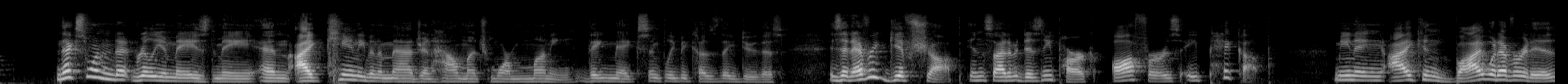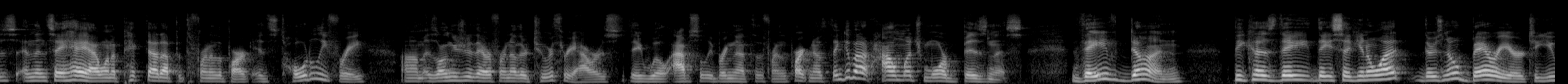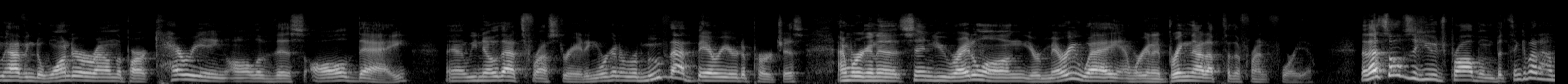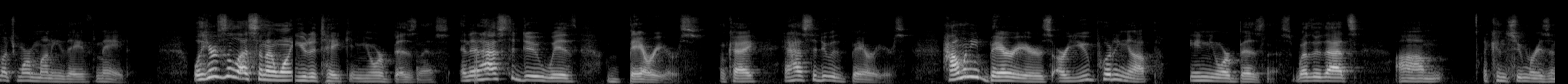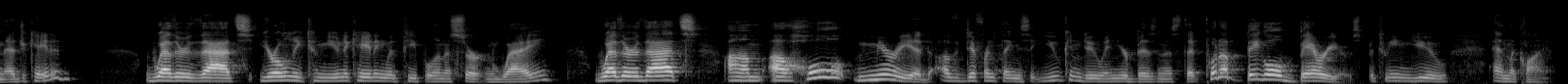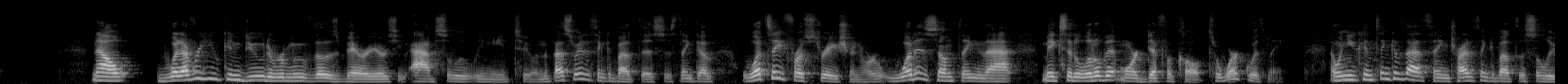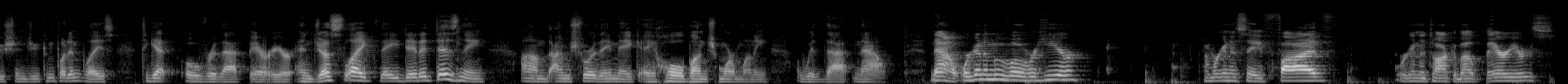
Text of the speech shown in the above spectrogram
next one that really amazed me, and I can't even imagine how much more money they make simply because they do this, is that every gift shop inside of a Disney park offers a pickup meaning I can buy whatever it is and then say, hey, I want to pick that up at the front of the park. It's totally free. Um, as long as you're there for another two or three hours, they will absolutely bring that to the front of the park. Now, think about how much more business they've done because they, they said, you know what? There's no barrier to you having to wander around the park carrying all of this all day and we know that's frustrating. We're going to remove that barrier to purchase and we're going to send you right along your merry way and we're going to bring that up to the front for you. Now that solves a huge problem, but think about how much more money they've made. Well, here's the lesson I want you to take in your business, and it has to do with barriers, okay? It has to do with barriers. How many barriers are you putting up in your business? Whether that's um, a consumer isn't educated, whether that's you're only communicating with people in a certain way, whether that's um, a whole myriad of different things that you can do in your business that put up big old barriers between you and the client. Now, whatever you can do to remove those barriers, you absolutely need to. And the best way to think about this is think of what's a frustration or what is something that makes it a little bit more difficult to work with me. And when you can think of that thing, try to think about the solutions you can put in place to get over that barrier. And just like they did at Disney, um, I'm sure they make a whole bunch more money with that now. Now, we're going to move over here and we're going to say five. We're going to talk about barriers.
